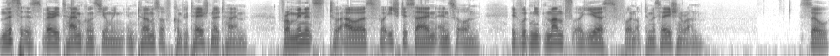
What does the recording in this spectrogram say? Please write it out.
This is very time consuming in terms of computational time, from minutes to hours for each design and so on. It would need months or years for an optimization run. So,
